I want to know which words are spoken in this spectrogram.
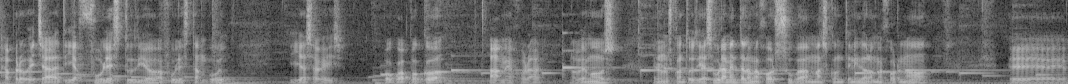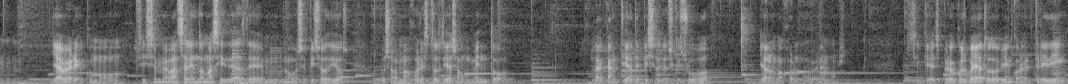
Aprovechad y a full estudio, a full Estambul. Y ya sabéis, poco a poco a mejorar. Nos vemos en unos cuantos días. Seguramente a lo mejor suba más contenido, a lo mejor no. Eh, ya veré como si se me van saliendo más ideas de nuevos episodios, pues a lo mejor estos días aumento la cantidad de episodios que subo y a lo mejor no veremos. Así que espero que os vaya todo bien con el trading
